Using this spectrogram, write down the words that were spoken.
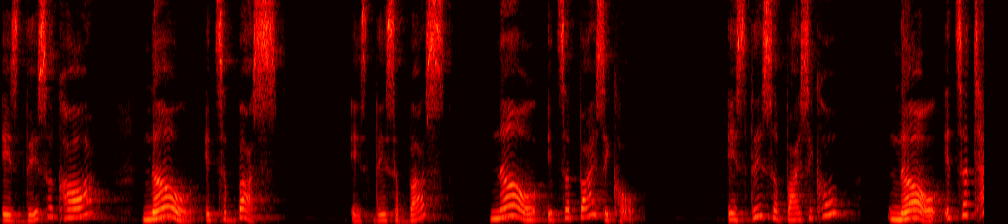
Is this a car? No, it's a bus. Is this a bus? No, it's a bicycle. Is this a bicycle? No, it's a ta-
